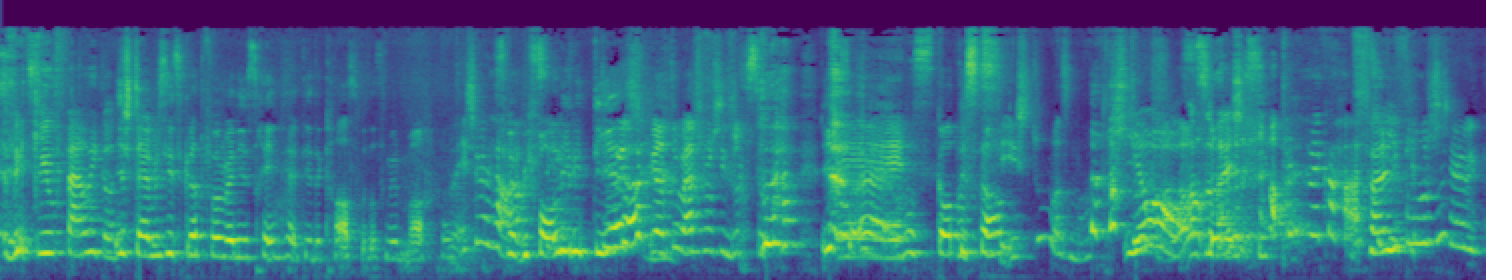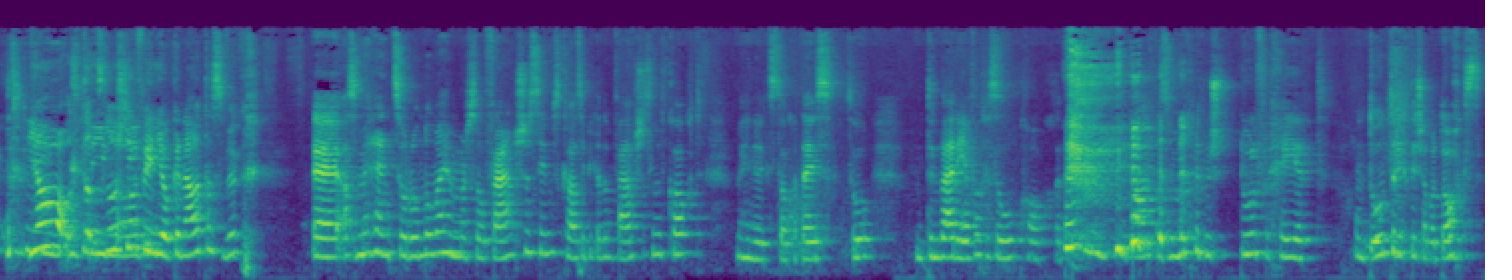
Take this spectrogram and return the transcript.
ein bisschen auffällig, oder? Ich stelle mir das jetzt gerade vor, wenn ich ein Kind hätte in der Klasse, das das würde machen würde. Du, Das würde mich voll irritieren. Ja, du wärst wahrscheinlich so. Ich, äh, was geht Was da? siehst du? Was machst Ja, also weißt du, du? Aber mega Völlig- herzliche Vorstellung. Ja, und das Lustige finde ich ja genau das wirklich. Äh, also wir haben so rundum haben wir so Fenstersims gehabt, also ich bin gerade am Fenstersims gehockt. Wir haben jetzt da gerade eins so. Und dann wäre ich einfach so gehockt. also wirklich mit dem Stuhl verkehrt. Und der Unterricht ist aber da gewesen.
